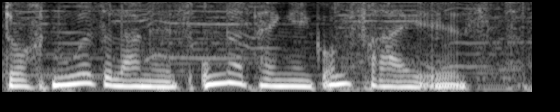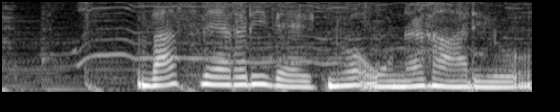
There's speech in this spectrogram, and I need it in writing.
Doch nur solange es unabhängig und frei ist. Was wäre die Welt nur ohne Radio?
